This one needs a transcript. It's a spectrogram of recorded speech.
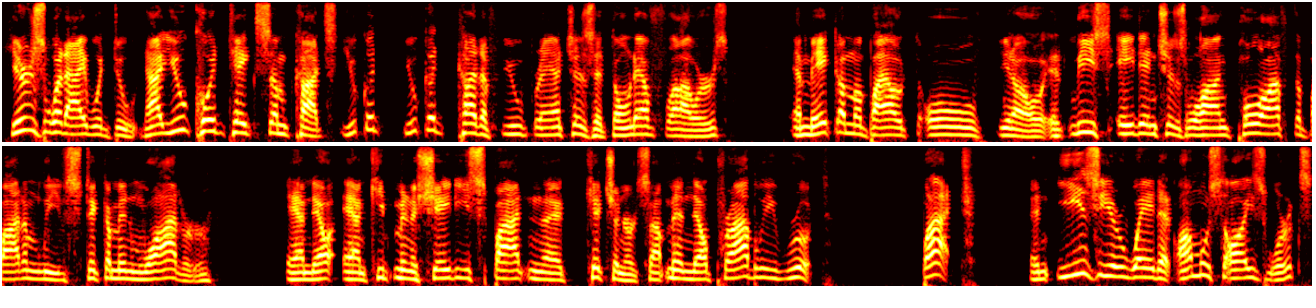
Here's what I would do. Now you could take some cuts. You could you could cut a few branches that don't have flowers and make them about oh you know at least eight inches long. Pull off the bottom leaves, stick them in water, and they'll and keep them in a shady spot in the kitchen or something, and they'll probably root. But an easier way that almost always works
